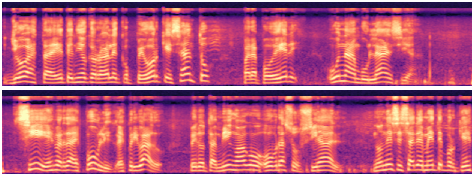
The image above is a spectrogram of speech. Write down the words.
yo hasta he tenido que rogarle peor que santo para poder una ambulancia. Sí, es verdad, es público, es privado, pero también hago obra social. No necesariamente porque es,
